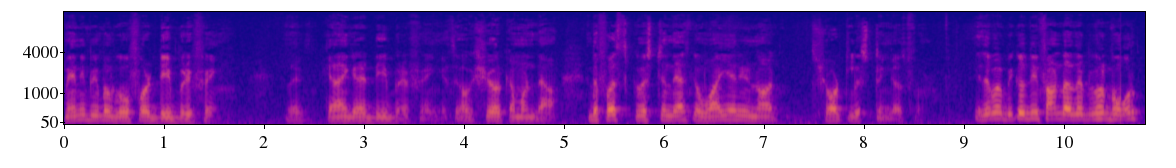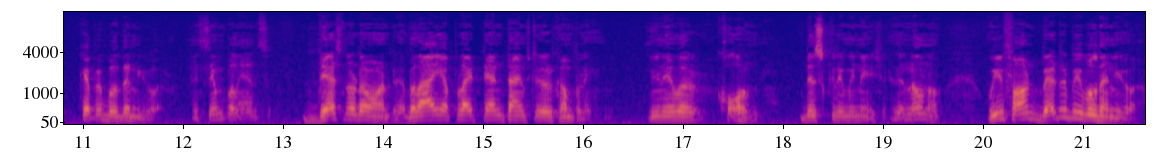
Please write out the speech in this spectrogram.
Many people go for debriefing. Like, can I get a debriefing? I say, oh, sure, come on down. The first question they ask me, why are you not shortlisting us for? They say, well, because we found other people more capable than you are. A simple answer. That's not what I want to. But I applied 10 times to your company. You never call me. Discrimination. I said, no, no. We found better people than you are.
